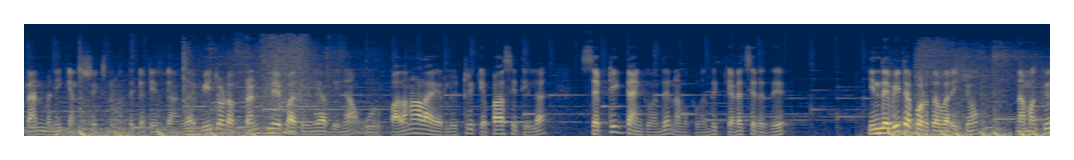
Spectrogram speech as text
பிளான் பண்ணி கன்ஸ்ட்ரக்ஷன் வந்து கட்டியிருக்காங்க. வீட்டோட ஃப்ரண்ட்லேயே பார்த்தீங்க அப்படின்னா ஒரு பதினாலாயிரம் லிட்டர் கெப்பாசிட்டியில் செப்டிக் டேங்க் வந்து நமக்கு வந்து கிடச்சிருது. இந்த வீட்டை பொறுத்த வரைக்கும் நமக்கு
